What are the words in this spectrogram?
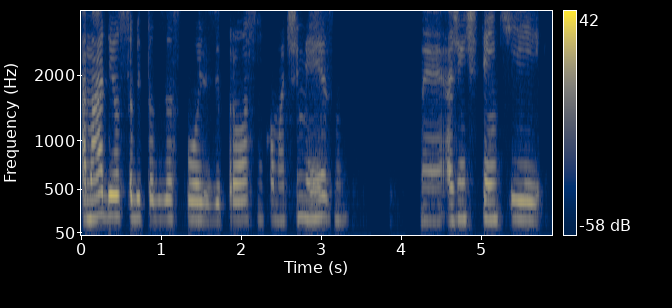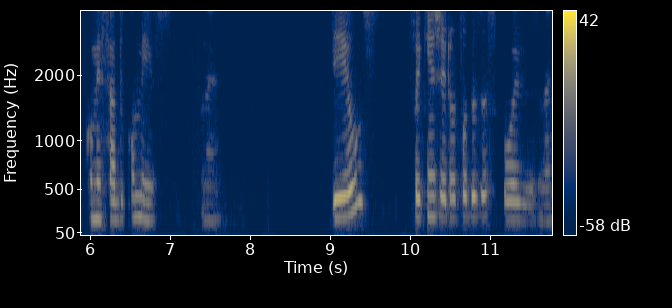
amar a Deus sobre todas as coisas e o próximo como a ti mesmo né? A gente tem que começar do começo, né? Deus foi quem gerou todas as coisas, né?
